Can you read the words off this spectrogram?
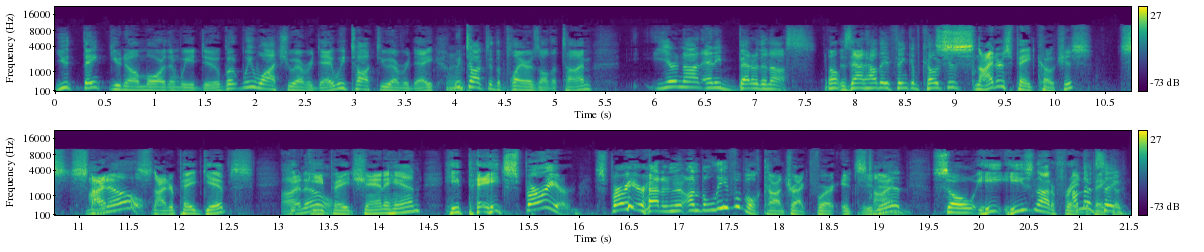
You think you know more than we do, but we watch you every day. We talk to you every day. Mm. We talk to the players all the time. You're not any better than us. Well, Is that how they think of coaches? Snyder's paid coaches. S- I Snyder, know. Snyder paid Gibbs. I He- know. He paid Shanahan. He paid Spurrier. Spurrier had an unbelievable contract for its He time. did. So he he's not afraid I'm to not pay. saying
